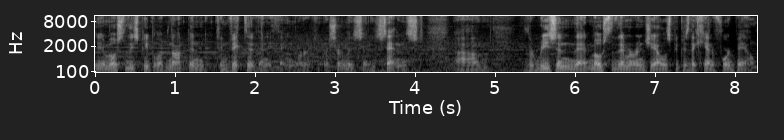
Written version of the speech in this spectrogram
You know, most of these people have not been convicted of anything or, or certainly sentenced. Um, the reason that most of them are in jail is because they can't afford bail.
